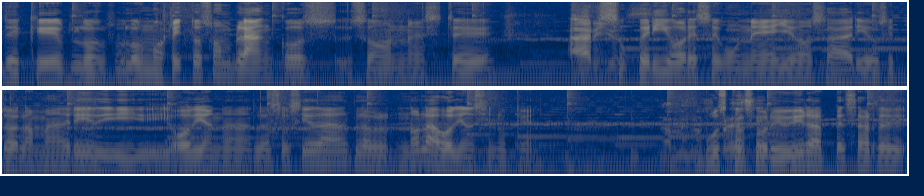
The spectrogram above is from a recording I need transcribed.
De que los, los morritos son blancos, son este. Arios. superiores según ellos, arios y toda la madre, y, y odian a la sociedad, bla, bla, no la odian, sino que buscan sobrevivir a pesar de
